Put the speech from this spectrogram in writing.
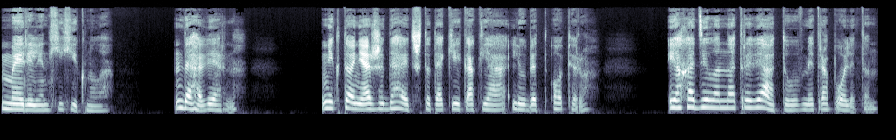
Мэрилин хихикнула. «Да, верно. Никто не ожидает, что такие, как я, любят оперу. Я ходила на травиату в Метрополитен.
